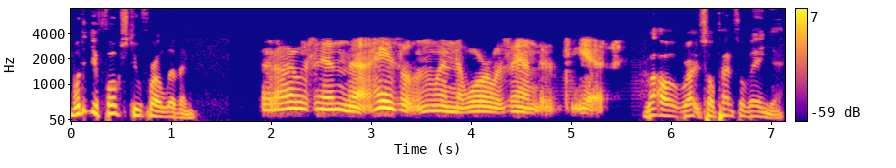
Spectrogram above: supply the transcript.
What did your folks do for a living? But I was in uh, Hazleton when the war was ended, yes. Oh, right. So Pennsylvania,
